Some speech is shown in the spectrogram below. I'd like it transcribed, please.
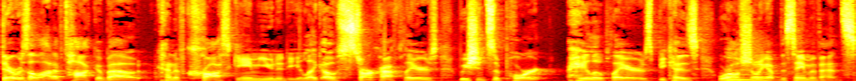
there was a lot of talk about kind of cross game unity, like oh, StarCraft players, we should support Halo players because we're all showing up the same events.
